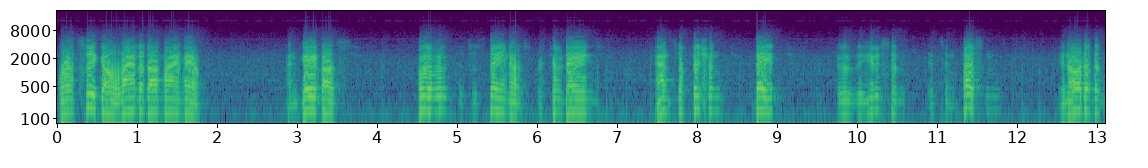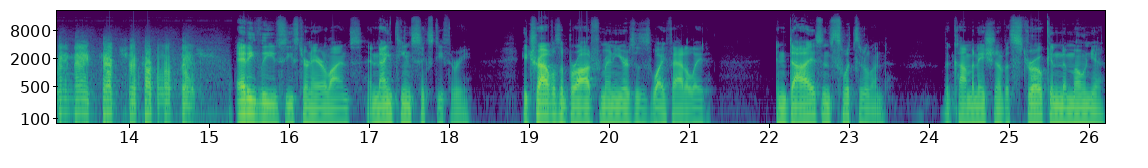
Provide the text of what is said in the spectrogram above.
For a seagull landed on my head and gave us food to sustain us for two days and sufficient bait through the use of its intestines in order that we may catch a couple of fish. Eddie leaves Eastern Airlines in 1963. He travels abroad for many years with his wife Adelaide and dies in Switzerland, the combination of a stroke and pneumonia,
